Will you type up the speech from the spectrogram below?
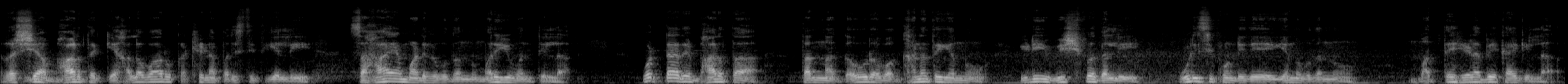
ರಷ್ಯಾ ಭಾರತಕ್ಕೆ ಹಲವಾರು ಕಠಿಣ ಪರಿಸ್ಥಿತಿಯಲ್ಲಿ ಸಹಾಯ ಮಾಡಿರುವುದನ್ನು ಮರೆಯುವಂತಿಲ್ಲ. ಒಟ್ಟಾರೆ ಭಾರತ ತನ್ನ ಗೌರವ ಘನತೆಯನ್ನು ಇಡೀ ವಿಶ್ವದಲ್ಲಿ ಉಳಿಸಿಕೊಂಡಿದೆ ಎನ್ನುವುದನ್ನು ಮತ್ತೆ ಹೇಳಬೇಕಾಗಿಲ್ಲ.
